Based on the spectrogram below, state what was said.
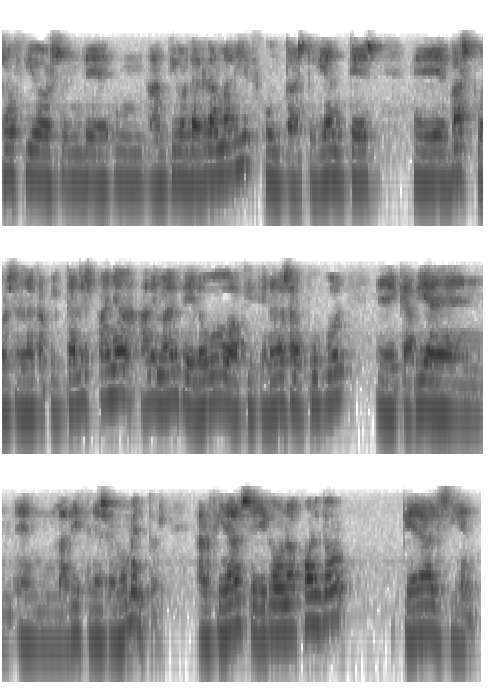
socios de, mm, antiguos del Real Madrid junto a estudiantes eh, vascos en la capital de España, además de luego aficionados al fútbol eh, que había en, en Madrid en esos momentos. Al final se llegó a un acuerdo que era el siguiente.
